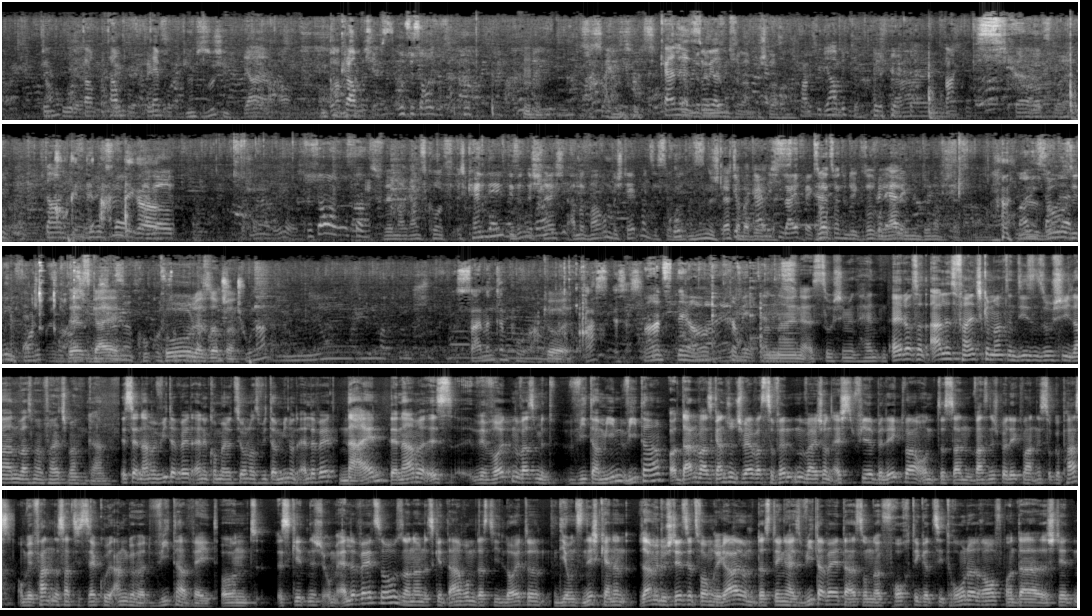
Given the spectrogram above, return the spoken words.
Tempura. Tam, tam, Tempura. Nimmst du Sushi? Ja, ja, auch. Und, Krabbenchips. Und Süßautos. Keine Sojasauce. Ja, bitte. Danke. Danke. An, Digga. Ich will mal ganz kurz. Ich kenne die, die sind nicht schlecht, aber warum bestellt man sich so? Das ist nicht schlecht, aber Digga. So als wenn du dir Grill Royal in den Döner bestellst. So sieht die er Vorspeise aus. Der ist geil. Coole Suppe. Simon Tempura. Cool. Was ist es? Auch? Damit. Oh nein, er isst Sushi mit Händen. Eidos hat alles falsch gemacht in diesem Sushi-Laden, was man falsch machen kann. Ist der Name Vitavate eine Kombination aus Vitamin und Elevate? Nein, der Name ist, wir wollten was mit Vitamin, Vita. Und dann war es ganz schön schwer, was zu finden, weil schon echt viel belegt war und das dann, was nicht belegt war, hat nicht so gepasst. Und wir fanden, das hat sich sehr cool angehört. Vitavate. Und es geht nicht um Elevate so, sondern es geht darum, dass die Leute, die uns nicht kennen, sagen wir, du stehst jetzt vor dem Regal und das Ding heißt Vitavate, da ist so eine fruchtige Zitrone drauf und da steht,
